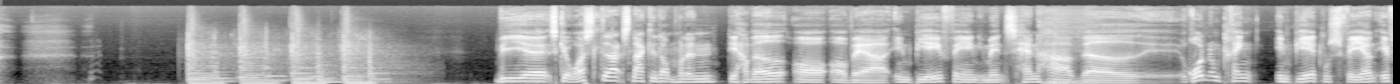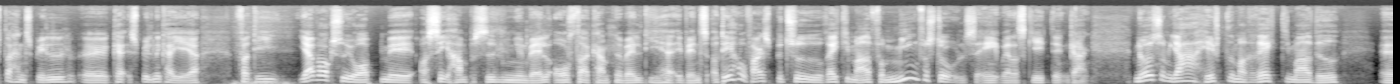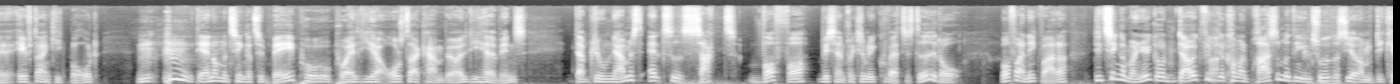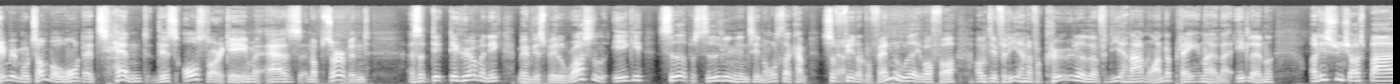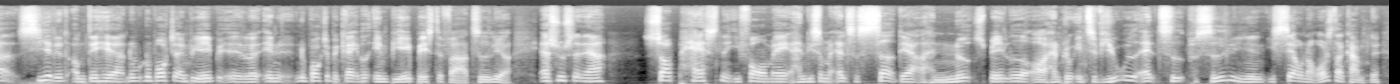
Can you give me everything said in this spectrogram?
Vi øh, skal jo også snakke lidt om, hvordan det har været at, at være NBA-fan, imens han har været øh, rundt omkring NBA-atmosfæren efter hans spille, øh, spillende karriere. Fordi jeg voksede jo op med at se ham på sidelinjen ved All-Star-kampene ved de her events, og det har jo faktisk betydet rigtig meget for min forståelse af, hvad der skete dengang. Noget, som jeg har hæftet mig rigtig meget ved, øh, efter han gik bort, det er, når man tænker tilbage på, på alle de her All-Star-kampe og alle de her events, der blev nærmest altid sagt, hvorfor, hvis han for eksempel ikke kunne være til stede et år, hvorfor han ikke var der. Det tænker man jo ikke. Der er jo ikke, fordi Nej. der kommer en pressemeddelelse ud, der siger, at de kæmpe Mutombo won't attend this All-Star game as an observant. Altså, det, det hører man ikke. Men hvis Bill Russell ikke sidder på sidelinjen til en All-Star-kamp, så ja. finder du fandme ud af, hvorfor. Om det er, fordi han er forkølet, eller fordi han har nogle andre planer, eller et eller andet. Og det synes jeg også bare siger lidt om det her. Nu, nu brugte jeg, NBA, eller, nu brugte jeg begrebet NBA-bedstefar tidligere. Jeg synes, den er så passende i form af, at han ligesom altid sad der, og han nød spillet, og han blev interviewet altid på sidelinjen, især under All-Star-kampene.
